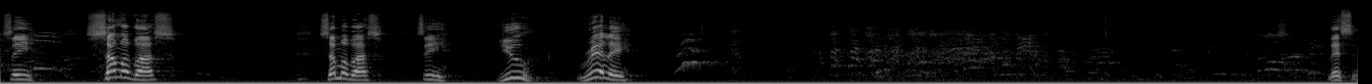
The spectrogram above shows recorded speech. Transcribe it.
see, some of us some of us, see, you really Listen,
